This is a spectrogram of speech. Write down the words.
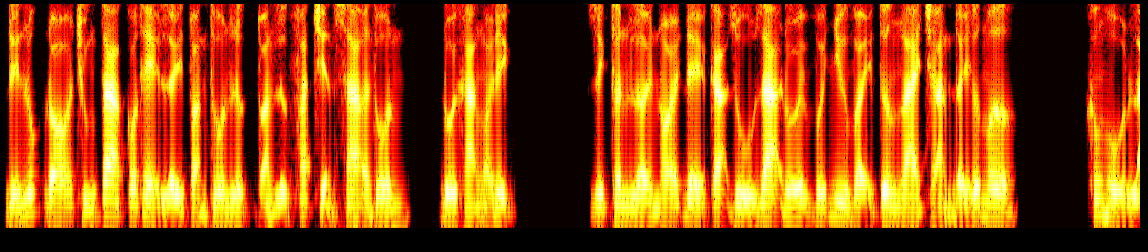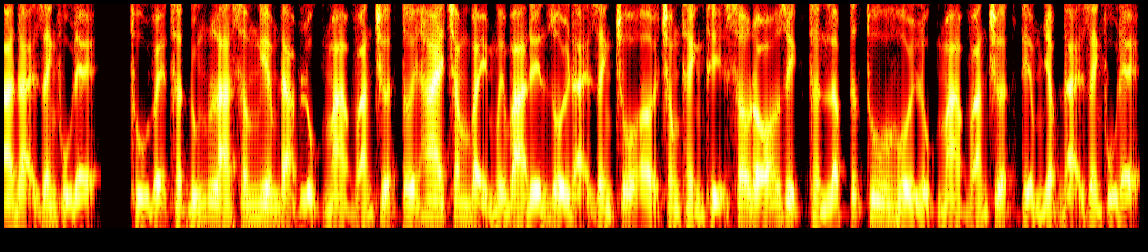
đến lúc đó chúng ta có thể lấy toàn thôn lực toàn lực phát triển xa ẩn thôn, đối kháng ngoại địch. Dịch thần lời nói để cả rủ dạ đối với như vậy tương lai tràn đầy ước mơ. Không hổ là đại danh phụ đệ, thủ vệ thật đúng là xâm nghiêm đạp lục ma ván trượt tới 273 đến rồi đại danh trô ở trong thành thị sau đó dịch thần lập tức thu hồi lục ma ván trượt tiềm nhập đại danh phụ đệ.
